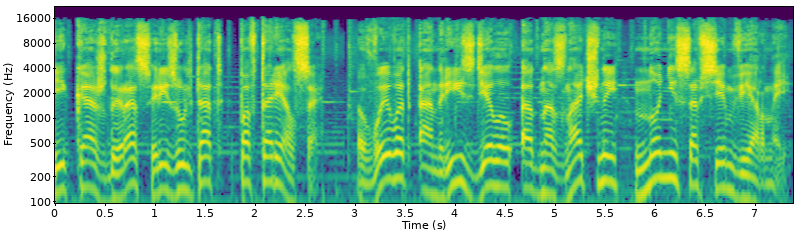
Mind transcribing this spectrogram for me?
и каждый раз результат повторялся. Вывод Анри сделал однозначный, но не совсем верный.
